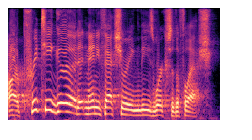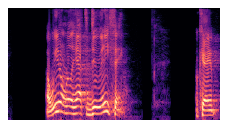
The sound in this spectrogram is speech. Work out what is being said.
are pretty good at manufacturing these works of the flesh. Uh, we don't really have to do anything. Okay?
